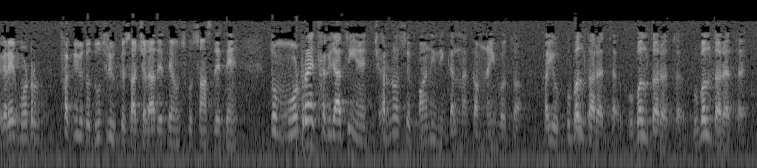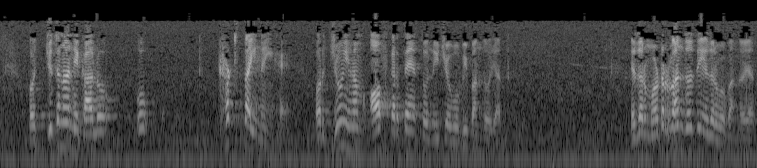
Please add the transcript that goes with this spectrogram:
اگر ایک موٹر تھک گئی تو دوسری اس کے ساتھ چلا دیتے ہیں، اس کو سانس دیتے ہیں۔ تو موٹریں تھک جاتی ہیں، جھرنوں سے پانی نکلنا کم نہیں ہوتا۔ کئی ابلتا رہتا ہے، ابلتا رہتا ہے، ابلتا رہتا ہے۔ اور جتنا نکالو، وہ گھٹتا ہی نہیں ہے۔ اور جو ہی ہم آف کرتے ہیں تو نیچے وہ بھی بند ہو جاتا ہے۔ ادھر موٹر بند ہوتی ہے، ادھر وہ بند ہو جاتا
